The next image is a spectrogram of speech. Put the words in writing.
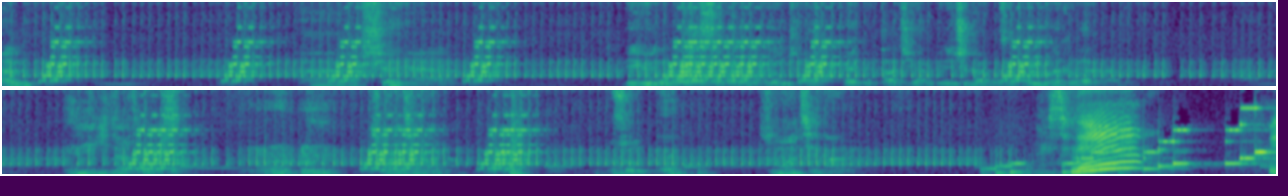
Ben mi? Ee, şey... Bir gün beyaz sakalım olunca elbette acıyan biri çıkar o zaman bırakırlar herhalde. Nereye gider dersin? Zuhal Senaryo. Zul ne? Zuhal Senaryo. Neyse. Ne? Bir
